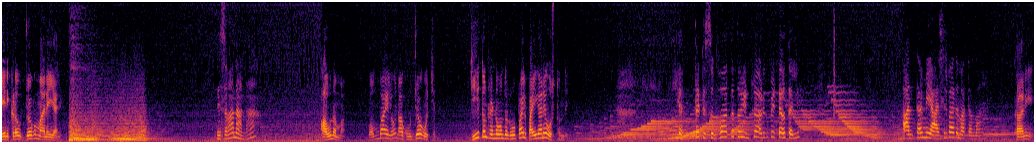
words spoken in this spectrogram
నేను ఇక్కడ ఉద్యోగం మానేయాలి. నిజమా నాన్న? అవునమ్మా. బొంబాయిలో నాకు ఉద్యోగం వచ్చింది. జీతం రెండు వందల రూపాయలు పైగానే వస్తుంది. ఎంతటి శుభవార్తతో ఇంట్లో అడుగు పెట్టావు తల్లి? అంతా మీ ఆశీర్వాదం అత్తమ్మా. కానీ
